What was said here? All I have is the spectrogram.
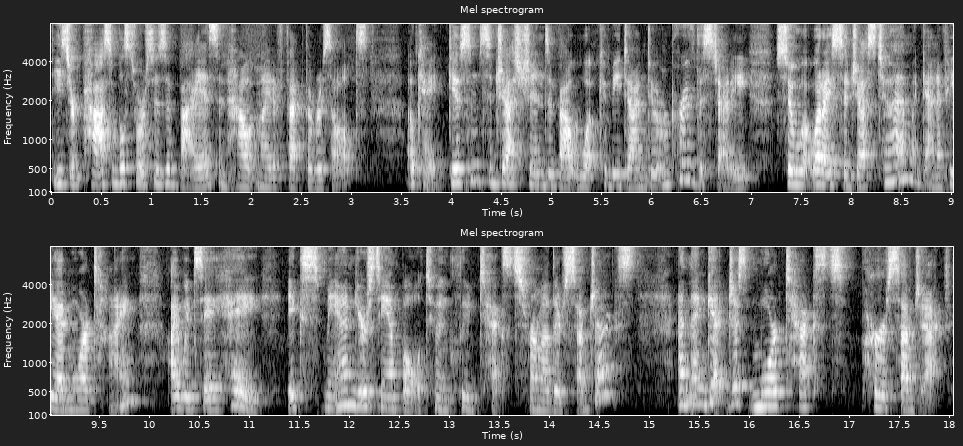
These are possible sources of bias and how it might affect the results. Okay, give some suggestions about what could be done to improve the study. So what would I suggest to him? Again, if he had more time, I would say, hey, expand your sample to include texts from other subjects and then get just more texts per subject.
